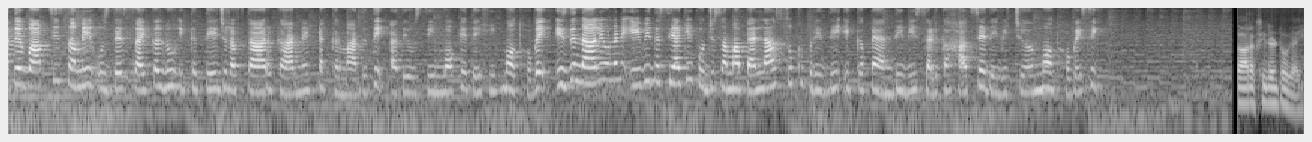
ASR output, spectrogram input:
ਅਤੇ ਵਾਪਸੀ ਸਮੇਂ ਉਸ ਦੇ ਸਾਈਕਲ ਨੂੰ ਇੱਕ ਤੇਜ਼ ਰਫ਼ਤਾਰ ਕਾਰ ਨੇ ਟੱਕਰ ਮਾਰ ਦਿੱਤੀ ਅਤੇ ਉਸ ਦੀ ਮੌਕੇ ਤੇ ਹੀ ਮੌਤ ਹੋ ਗਈ। ਇਸ ਦੇ ਨਾਲ ਹੀ ਉਹਨਾਂ ਨੇ ਇਹ ਵੀ ਦੱਸਿਆ ਕਿ ਕੁਝ ਸਮਾਂ ਪਹਿਲਾਂ ਸੁਖਪ੍ਰੀਤ ਦੀ ਇੱਕ ਭੈਣ ਦੀ ਵੀ ਸੜਕ ਹਾਦਸੇ ਦੇ ਵਿੱਚ ਮੌਤ ਹੋ ਗਈ ਸੀ। ਕਾਰ ਐਕਸੀਡੈਂਟ ਹੋ ਗਿਆ ਜੀ।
